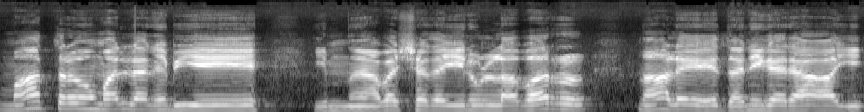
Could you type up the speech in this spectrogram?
മാത്രവുമല്ല നബിയെ ഇന്ന് അവശതയിലുള്ളവർ നാളെ ധനികരായി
